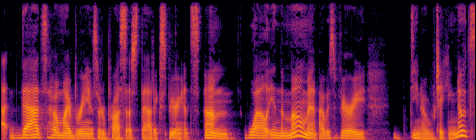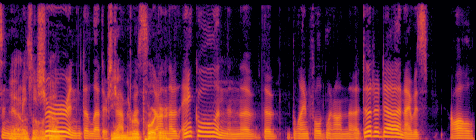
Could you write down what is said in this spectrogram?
uh, that's how my brain sort of processed that experience. Um, while in the moment, I was very, you know, taking notes and Yeah, making sure, and the leather strap the was reporter. on the ankle, and then the the blindfold went on the da da da, and I was all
